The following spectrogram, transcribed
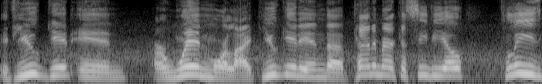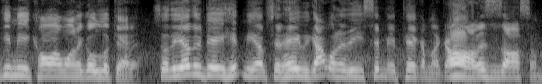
if you get in, or win more like, you get in the Pan America CVO, please give me a call. I want to go look at it. So the other day hit me up, said, hey, we got one of these, sent me a pic. I'm like, oh, this is awesome.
